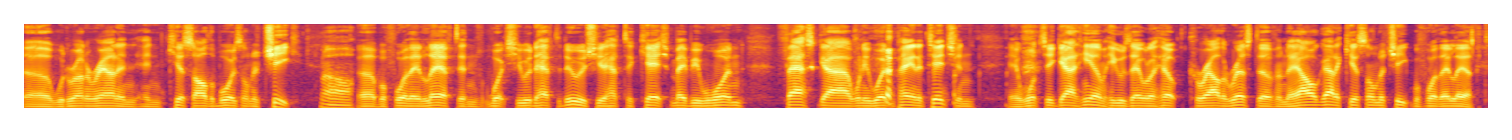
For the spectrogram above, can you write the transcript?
uh, would run around and, and kiss all the boys on the cheek uh, before they left. And what she would have to do is she'd have to catch maybe one fast guy when he wasn't paying attention. And once he got him, he was able to help corral the rest of them. They all got a kiss on the cheek before they left.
